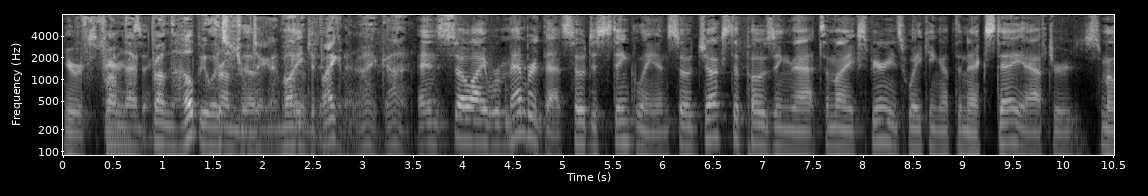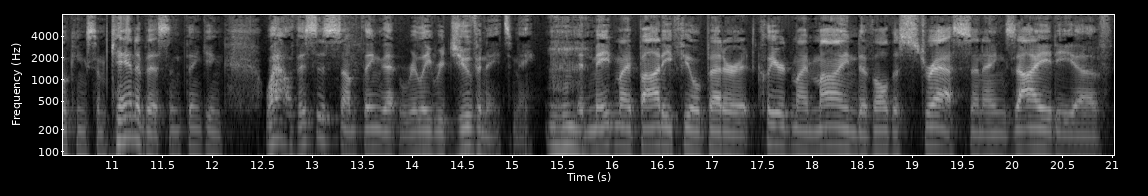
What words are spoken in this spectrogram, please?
you're from experiencing. the from the opioids From you were the taking, Vicodin. Vicodin, right? Got it. And so I remembered that so distinctly. And so juxtaposing that to my experience waking up the next day after smoking some cannabis and thinking, wow, this is something that really rejuvenates me. Mm-hmm. It made my body feel better. It cleared my mind of all the stress and anxiety of,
